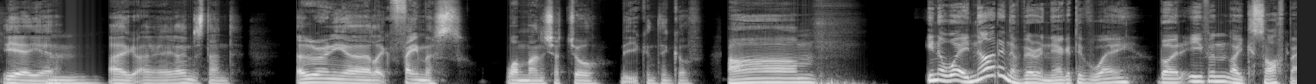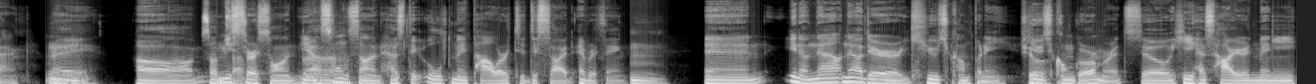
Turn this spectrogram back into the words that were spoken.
yeah. Yeah. Mm. I I understand. Are there any uh, like famous one man shacho that you can think of? Um, in a way, not in a very negative way, but even like SoftBank, Mm. right? uh, Son-san. Mr. Son, yeah, Ah. Son-san has the ultimate power to decide everything. Mm. And you know now now they're a huge company, Sure. huge conglomerate. So he has hired many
